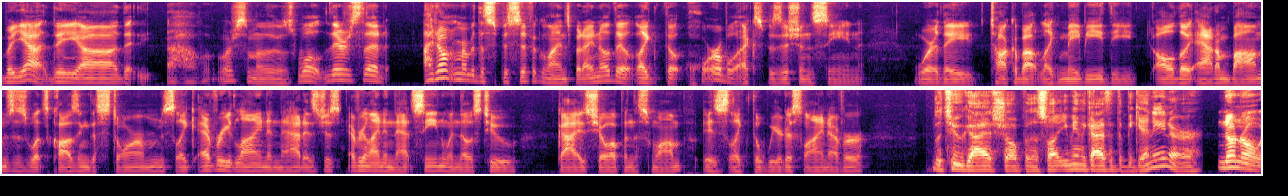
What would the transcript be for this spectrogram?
But yeah, the uh, the uh, what are some of those? Well, there's that. I don't remember the specific lines, but I know that like the horrible exposition scene where they talk about like maybe the all the atom bombs is what's causing the storms. Like every line in that is just every line in that scene when those two guys show up in the swamp is like the weirdest line ever. The two guys show up in the swamp. You mean the guys at the beginning, or No, no.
